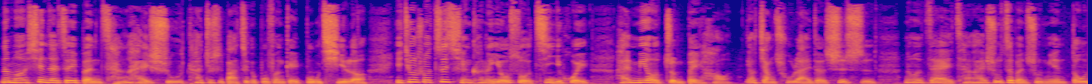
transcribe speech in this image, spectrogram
那么现在这一本残骸书，它就是把这个部分给补齐了。也就是说，之前可能有所忌讳，还没有准备好要讲出来的事实，那么在残骸书这本书里面都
